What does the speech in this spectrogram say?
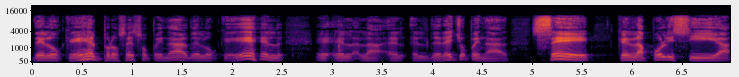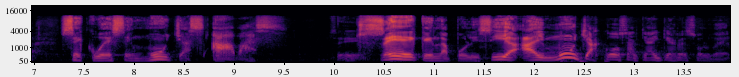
de lo que es el proceso penal, de lo que es el, el, derecho penal, sé que en la policía se cuecen muchas habas. Sé que en la policía hay muchas cosas que hay que resolver.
